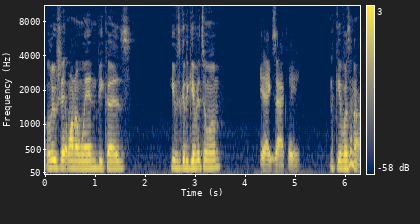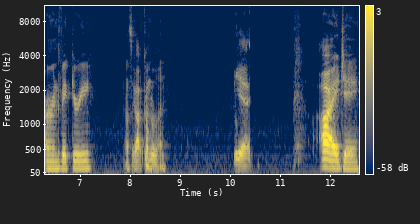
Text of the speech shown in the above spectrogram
Lelouch didn't want to win because he was going to give it to him. yeah, exactly. Like it wasn't an earned victory. I was like, oh, come Mhm. on. Yeah. All right, Jay.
